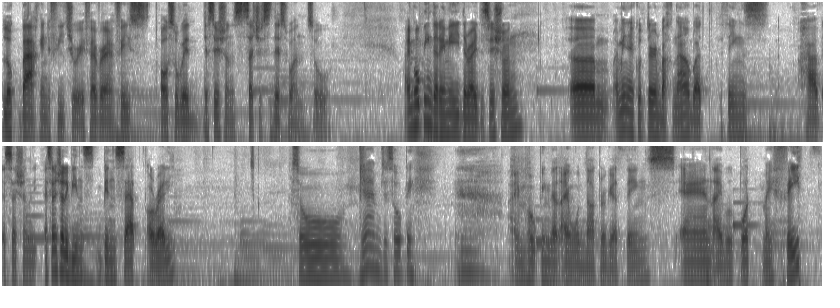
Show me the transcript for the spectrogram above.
look back in the future if ever I'm faced also with decisions such as this one. So I'm hoping that I made the right decision. Um, I mean, I could turn back now, but things have essentially essentially been been set already. So yeah, I'm just hoping. I'm hoping that I would not regret things and I will put my faith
